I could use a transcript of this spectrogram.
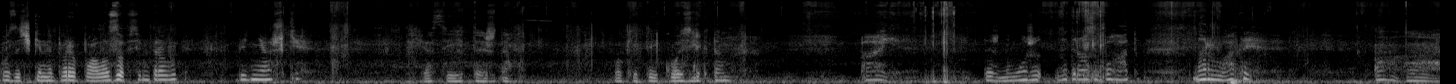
Козочки не перепало зовсім трави, бідняшки. Щас її теж дам. Поки ти козлик там. Ай, теж не можу відразу багато нарвати. Ага.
